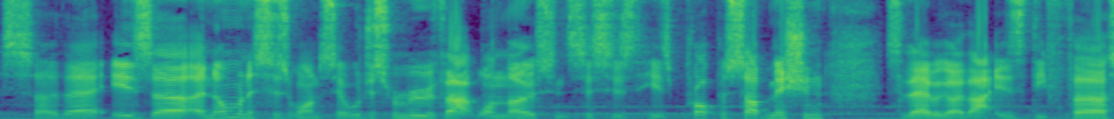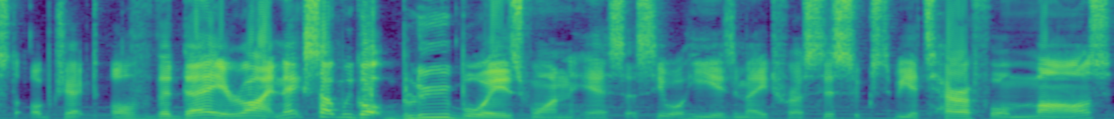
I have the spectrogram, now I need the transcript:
So there is uh, an ominous one. So we'll just remove that one though since this is his proper submission. So there we go. That is the first object of the day. Right, next up we got Blue Boy's one here. So let's see what he has made for us. This looks to be a Terraform Mars.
